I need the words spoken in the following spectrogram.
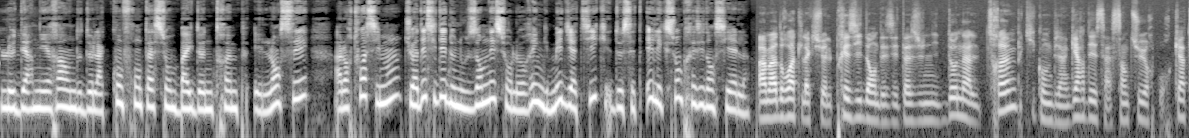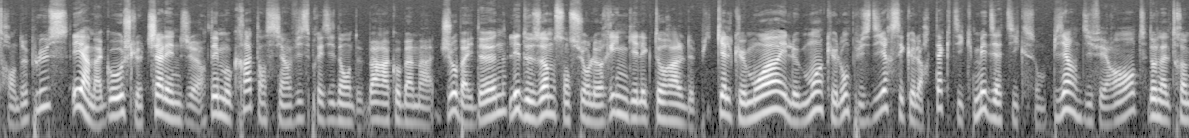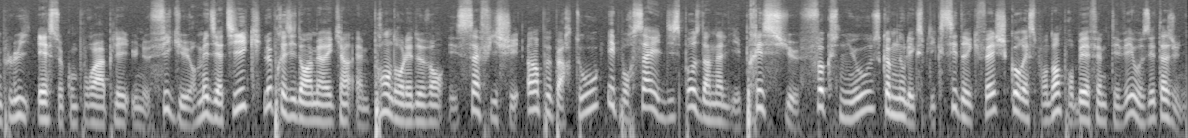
Le dernier round de la confrontation Biden-Trump est lancé. Alors toi Simon, tu as décidé de nous emmener sur le ring médiatique de cette élection présidentielle. À ma droite, l'actuel président des États-Unis Donald Trump qui compte bien garder sa ceinture pour 4 ans de plus. Et à ma gauche, le challenger démocrate, ancien vice-président de Barack Obama, Joe Biden. Les deux hommes sont sur le ring électoral depuis quelques mois et le moins que l'on puisse dire c'est que leurs tactiques médiatiques sont bien différentes. Donald Trump lui est ce qu'on pourrait appeler une figure médiatique. Le président américain aime prendre les devants et s'afficher un peu partout, et pour ça il dispose d'un allié précieux, Fox News, comme nous l'explique Cédric Fesch, correspondant pour BFM TV aux États-Unis.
